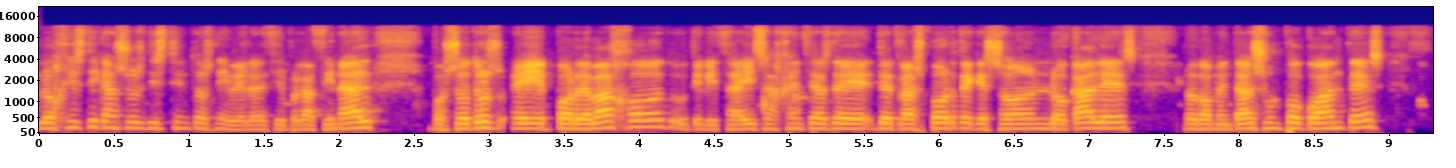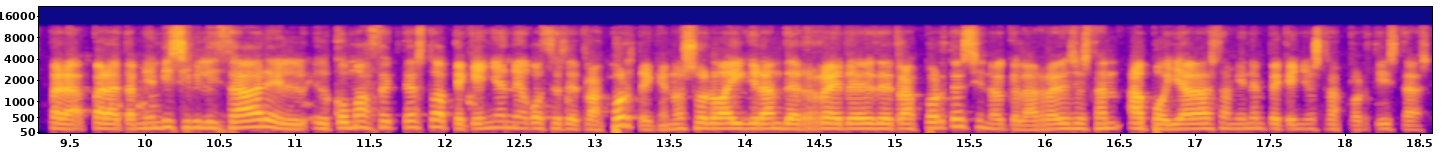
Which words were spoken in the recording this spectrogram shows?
logística en sus distintos niveles? Es decir, porque al final vosotros eh, por debajo utilizáis agencias de, de, transporte que son locales, lo comentabas un poco antes, para, también visibilizar el, cómo afecta esto a pequeños negocios de transporte, que no solo hay grandes redes de transporte, sino que las redes están apoyadas también en pequeños transportistas.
